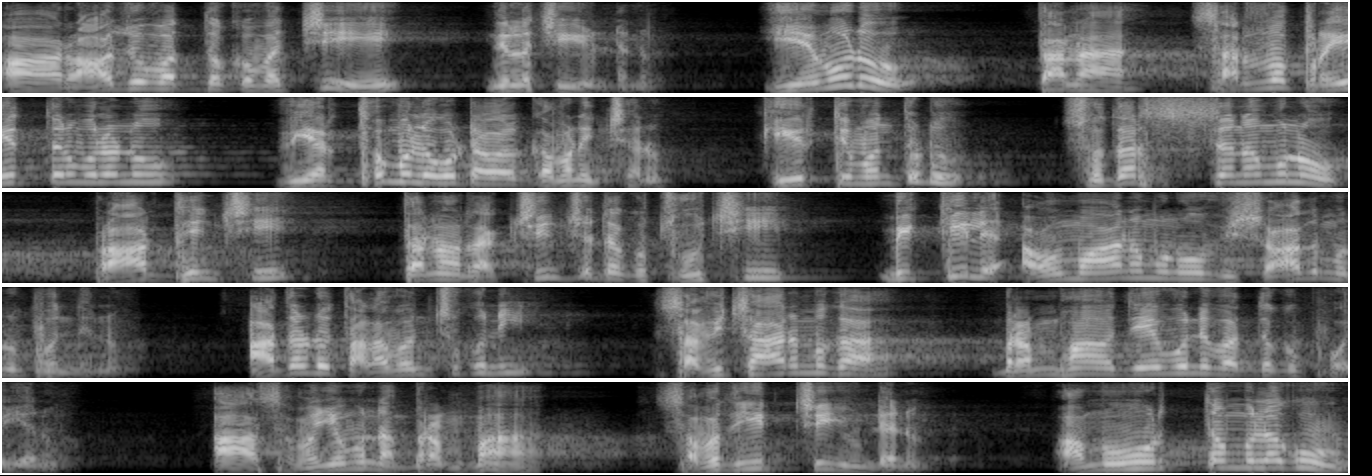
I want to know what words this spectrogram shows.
ఆ రాజు వద్దకు వచ్చి నిలచియుండెను. యముడు తన సర్వ ప్రయత్నములను వ్యర్థములొకట గమనించను. కీర్తిమంతుడు సుదర్శనమును ప్రార్థించి తన రక్షించుటకు చూచి మిక్కిలి అవమానమును విషాదమును పొందెను. అతడు తలవంచుకుని సవిచారముగా బ్రహ్మదేవుని వద్దకు పోయెను. ఆ సమయమున బ్రహ్మ సవదీర్చియుండెను అమూర్తములకు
